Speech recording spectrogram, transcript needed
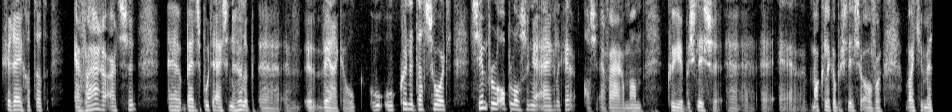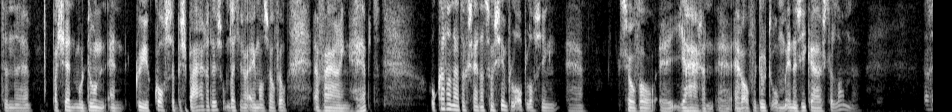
geregeld... dat ervaren artsen bij de spoedeisende hulp werken. Hoe, hoe, hoe, kunnen dat soort simpele oplossingen eigenlijk... Hè? als ervaren man kun je beslissen, makkelijker beslissen... over wat je met een patiënt moet doen... en kun je kosten besparen dus, omdat je nou eenmaal zoveel ervaring hebt. Hoe kan het nou toch zijn dat zo'n simpele oplossing... Eh, zoveel eh, jaren eh, erover doet om in een ziekenhuis te landen? Dat is,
